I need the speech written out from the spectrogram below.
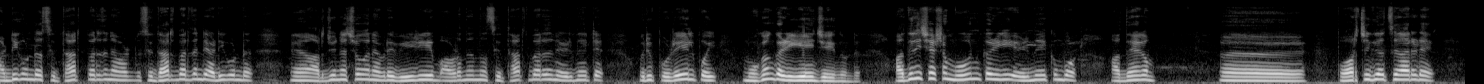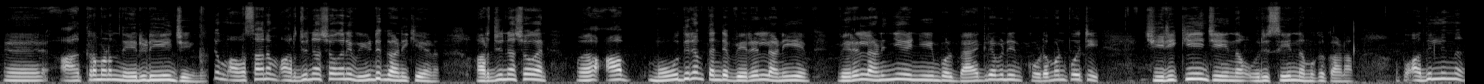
അടികൊണ്ട് സിദ്ധാർത്ഥ് ഭരതൻ സിദ്ധാർത്ഥ് ഭരതന്റെ അടി കൊണ്ട് ഏഹ് അർജുന അശോകൻ അവിടെ വീഴുകയും അവിടെ നിന്ന് സിദ്ധാർത്ഥ് ഭരതൻ എഴുന്നേറ്റ് ഒരു പുഴയിൽ പോയി മുഖം കഴുകുകയും ചെയ്യുന്നുണ്ട്. അതിനുശേഷം മുഖം കഴുകി എഴുന്നേൽക്കുമ്പോൾ അദ്ദേഹം പോർച്ചുഗീസുകാരുടെ ആക്രമണം നേരിടുകയും ചെയ്യുന്നു. അവസാനം അർജുൻ അശോകനെ വീണ്ടും കാണിക്കുകയാണ്. അർജുൻ അശോകൻ ആ, മോതിരം തന്റെ വിരലിൽ അണിയുകയും വിരൽ അണിഞ്ഞു ബാക്ക്ഗ്രൗണ്ടിൽ കുടമൺ പോറ്റി ചിരിക്കുകയും ചെയ്യുന്ന ഒരു സീൻ നമുക്ക് കാണാം. അപ്പോൾ അതിൽ നിന്ന്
